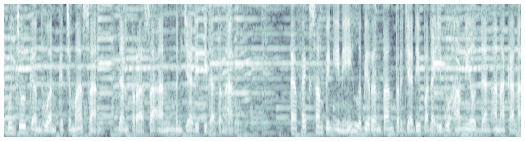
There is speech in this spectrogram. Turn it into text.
muncul gangguan kecemasan, dan perasaan menjadi tidak tenang. Efek samping ini lebih rentan terjadi pada ibu hamil dan anak-anak.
